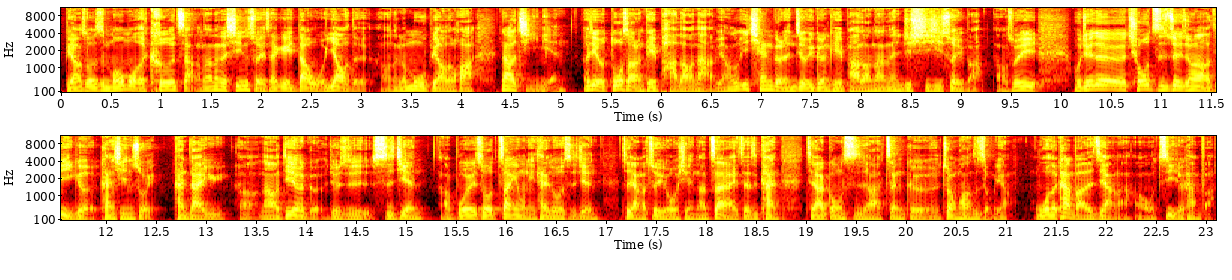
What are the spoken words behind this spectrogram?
比方说是某某的科长，那那个薪水才可以到我要的啊那个目标的话，那要几年？而且有多少人可以爬到那？比方说一千个人只有一个人可以爬到那，那你就洗洗睡吧啊！所以我觉得求职最重要的第一个看薪水、看待遇啊，然后第二个就是时间啊，不会说占用你太多的时间，这两个最优先。那再来再是看这家公司啊整个状况是怎么样。我的看法是这样啦啊，我自己的看法。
